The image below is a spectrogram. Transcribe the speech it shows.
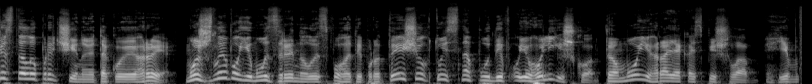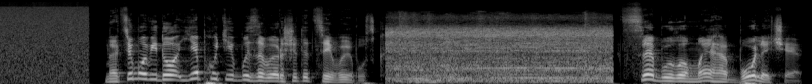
Що стало причиною такої гри? Можливо, йому зринули спогади про те, що хтось напудив у його ліжко, тому і гра якась пішла гів. На цьому відео я б хотів би завершити цей випуск. Це було мега боляче.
